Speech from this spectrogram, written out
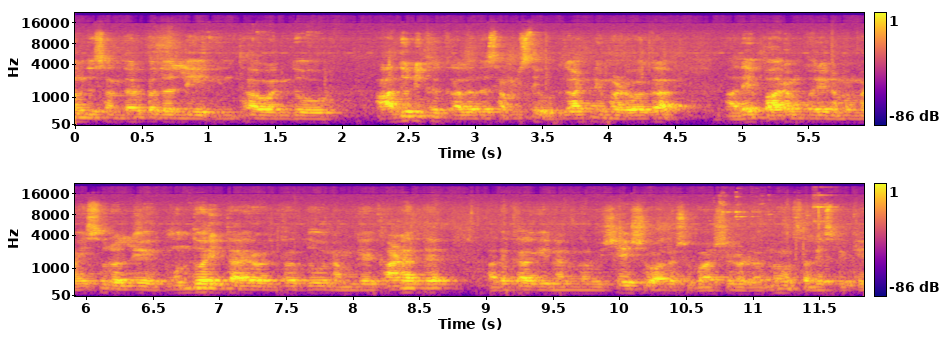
ಒಂದು ಸಂದರ್ಭದಲ್ಲಿ ಇಂಥ ಒಂದು ಆಧುನಿಕ ಕಾಲದ ಸಂಸ್ಥೆ ಉದ್ಘಾಟನೆ ಮಾಡುವಾಗ ಅದೇ ಪಾರಂಪರ್ಯ ನಮ್ಮ ಮೈಸೂರಲ್ಲಿ ಮುಂದುವರಿತಾ ಇರುವಂಥದ್ದು ನಮಗೆ ಕಾಣುತ್ತೆ. ಅದಕ್ಕಾಗಿ ನನ್ನ ವಿಶೇಷವಾದ ಶುಭಾಶಯಗಳನ್ನು ಸಲ್ಲಿಸಲಿಕ್ಕೆ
